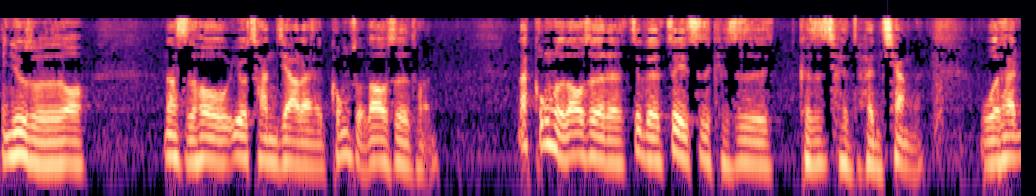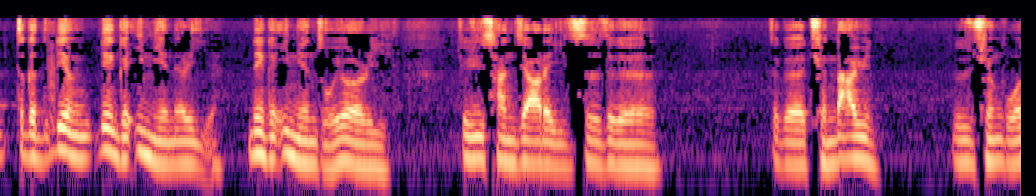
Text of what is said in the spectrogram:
研究所的时候，那时候又参加了空手道社团。那空手道社呢这个这一次可是可是很很呛的，我才这个练练个一年而已，练个一年左右而已，就去参加了一次这个这个全大运，就是全国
